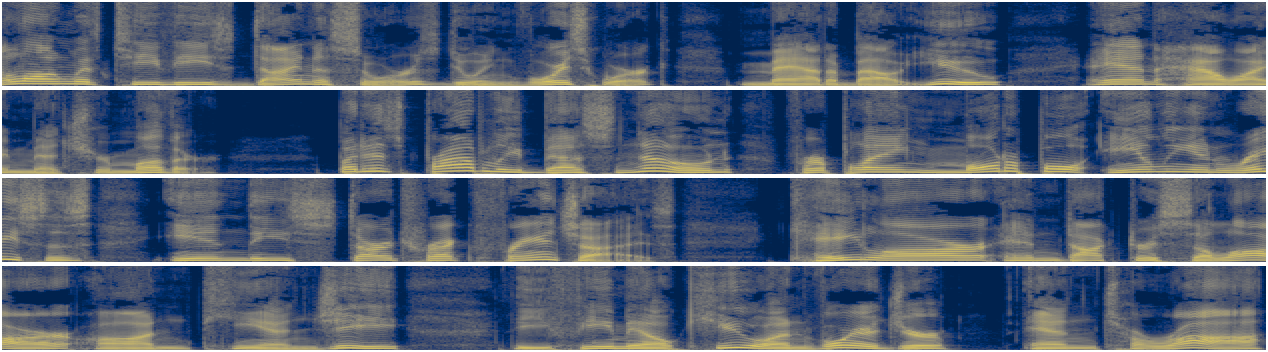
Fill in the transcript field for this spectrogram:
along with TV's Dinosaurs doing voice work, Mad About You, and How I Met Your Mother. But it's probably best known for playing multiple alien races in the Star Trek franchise. K'Ehleyr and Dr. Selar on TNG, the female Q on Voyager, and Tarah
